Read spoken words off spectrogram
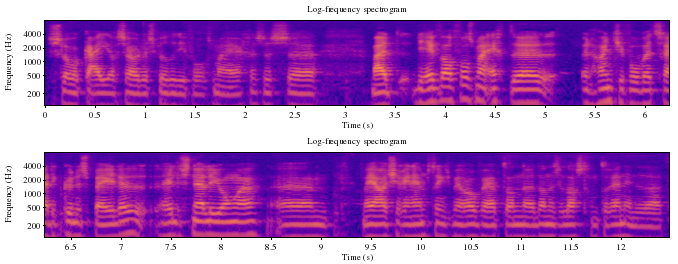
Slowakije of zo. Daar speelde die volgens mij ergens. Dus, maar het- die heeft wel volgens mij echt een handjevol wedstrijden kunnen spelen. Een hele snelle jongen. Ehm, maar ja, als je geen hamstrings meer over hebt, dan, eh, dan is het lastig om te rennen inderdaad.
